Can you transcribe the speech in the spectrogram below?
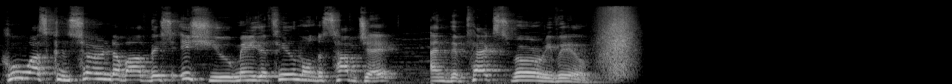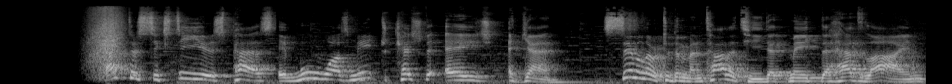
who was concerned about this issue made a film on the subject and the facts were revealed. After 60 years passed, a move was made to catch the age again. Similar to the mentality that made the headline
